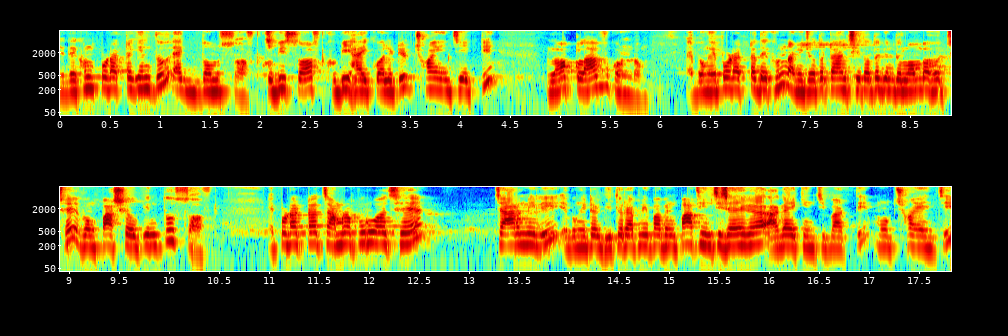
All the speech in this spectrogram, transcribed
এই দেখুন প্রোডাক্টটা কিন্তু একদম সফট খুবই সফট খুবই হাই কোয়ালিটির ছয় ইঞ্চি একটি লক লাভ কন্ডম এবং এই প্রোডাক্টটা দেখুন, আমি যত টানছি তত কিন্তু লম্বা হচ্ছে এবং পাশেও কিন্তু সফট এই প্রোডাক্টটা চামড়া পুরো আছে চার মিলি এবং এটার ভিতরে আপনি পাবেন পাঁচ ইঞ্চি জায়গা, আগায় ইঞ্চি বাড়তি, মোট ছয় ইঞ্চি।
